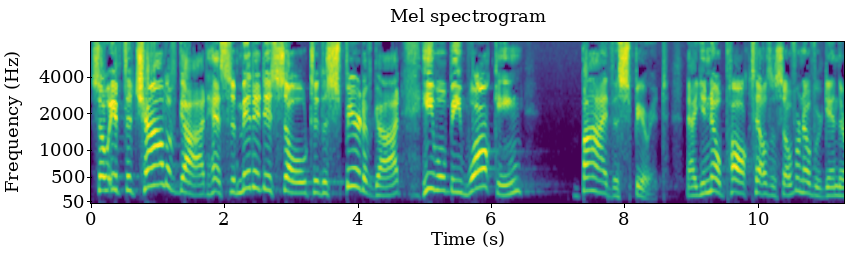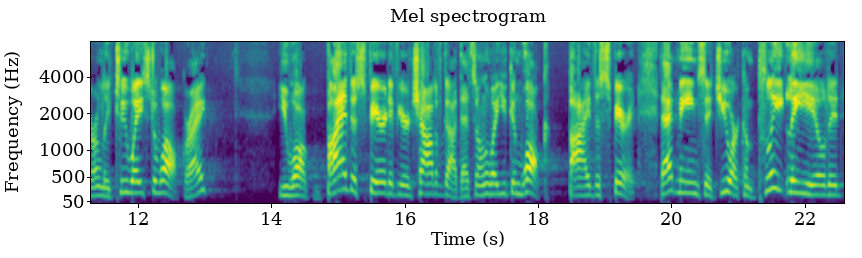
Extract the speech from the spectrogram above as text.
So if the child of God has submitted his soul to the Spirit of God, he will be walking by the Spirit. Now, you know, Paul tells us over and over again there are only two ways to walk, right? You walk by the Spirit if you're a child of God. That's the only way you can walk by the Spirit. That means that you are completely yielded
